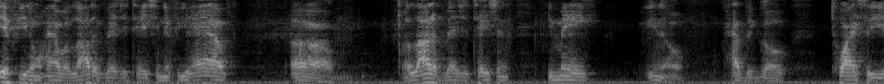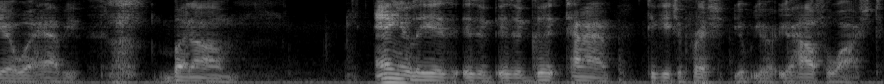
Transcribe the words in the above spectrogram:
if you don't have a lot of vegetation, if you have um, a lot of vegetation, you may, you know, have to go twice a year or what have you. But um, annually is is a is a good time to get your pressure your your, your house washed.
